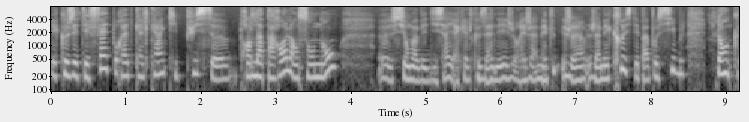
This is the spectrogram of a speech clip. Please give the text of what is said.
et que j'étais faite pour être quelqu'un qui puisse euh, prendre la parole en son nom. Euh, si on m'avait dit ça il y a quelques années, j'aurais jamais, jamais cru, c'était pas possible. Donc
